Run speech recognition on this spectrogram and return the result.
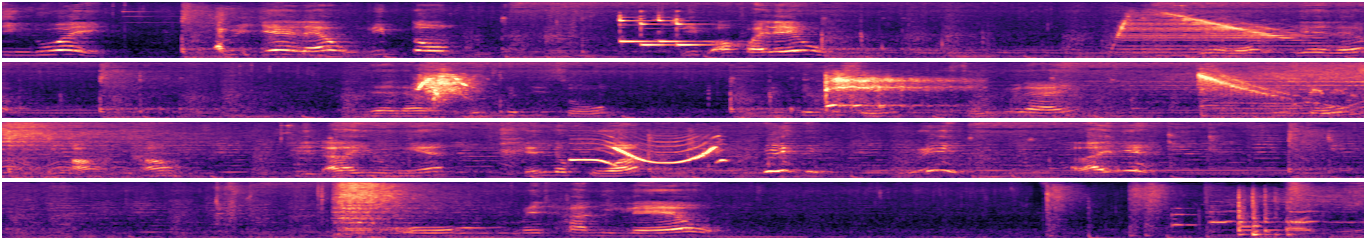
จริงด้วยอุ้ยแย่แล้วรีบตกรีบออกไปเร็วแย่แล้วแย่แล้วแย่แล้วรีบขึ้นที่สูง รีบขึ้นที่สูงที่สูงอยู่ไหนที่สูงเอาเอาติดอะไรอยู่เงี้ย เห็นแต่หัวเฮ้ยเฮ้ยอะไรเนี่ยโอ้ไม่ทันอีกแล้ว ตอนนี้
